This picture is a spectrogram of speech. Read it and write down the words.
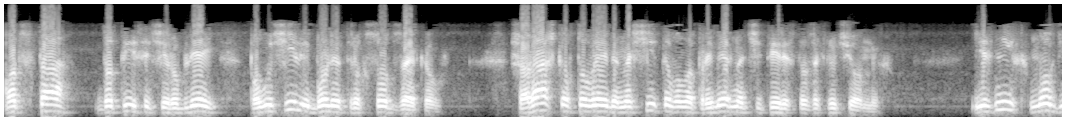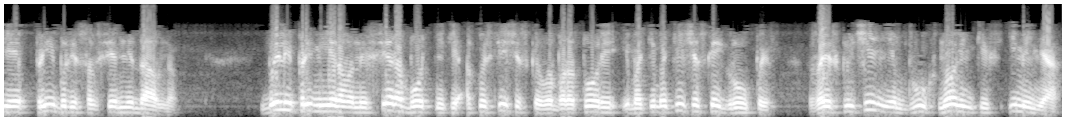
от 100 до 1000 рублей получили более 300 зэков. Шарашка в то время насчитывала примерно 400 заключенных. Из них многие прибыли совсем недавно. Были премированы все работники акустической лаборатории и математической группы, за исключением двух новеньких и меня.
